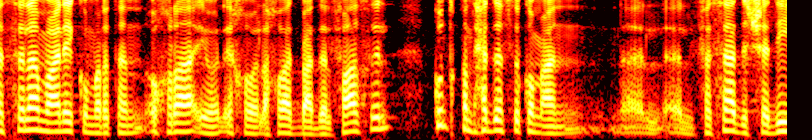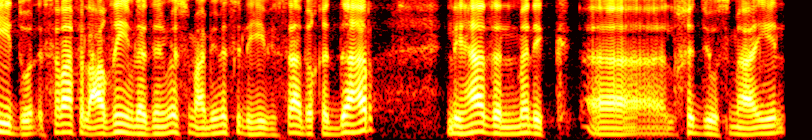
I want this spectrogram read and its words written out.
السلام عليكم مرة أخرى أيها الإخوة والأخوات بعد الفاصل. كنت قد حدثتكم عن الفساد الشديد والإسراف العظيم الذي لم يسمع بمثله في سابق الدهر لهذا الملك آه، الخديو إسماعيل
